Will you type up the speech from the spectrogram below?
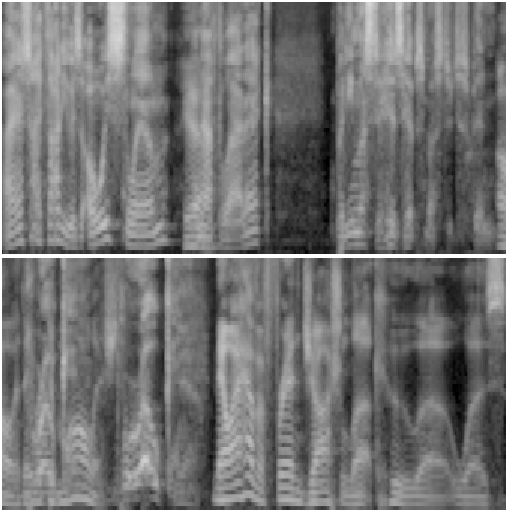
I guess I thought he was always slim and athletic, but he must have his hips must have just been Oh, they were demolished. broken. Now I have a friend, Josh Luck, who uh, was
